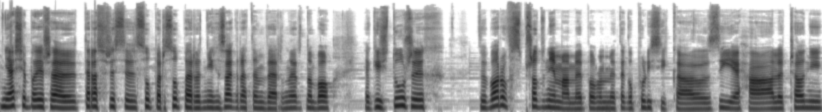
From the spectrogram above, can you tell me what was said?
ja się boję, że teraz wszyscy super, super, niech zagra ten Werner, no bo jakichś dużych wyborów z przodu nie mamy, bo mamy tego Pulisika, Ziecha, ale czy oni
